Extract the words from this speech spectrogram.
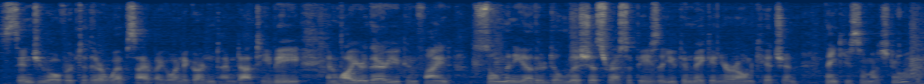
send you over to their website by going to gardentime.tv. And while you're there, you can find so many other delicious recipes that you can make in your own kitchen. Thank you so much, Joanne.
